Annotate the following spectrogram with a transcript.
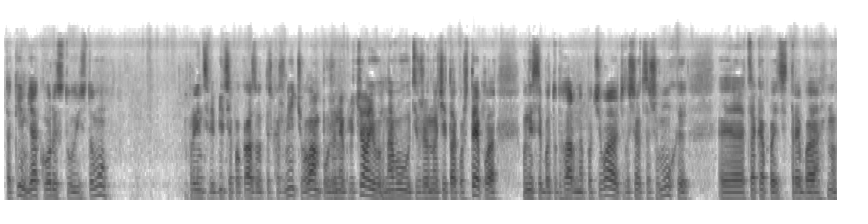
Таким я користуюсь. Тому принципі, більше показувати ж кажу нічого. Лампу вже не включаю. На вулиці вже вночі також тепло. Вони себе тут гарно почувають. Лише це, що мухи, е, це капець. Треба, ну,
